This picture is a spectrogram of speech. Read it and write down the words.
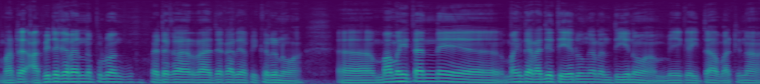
මට අපිට කරන්න පුළුවන් වැඩකාර රාජකාරය අපි කරනවා. මම හිතන්නේ මහිත රජ තේරුම් ගන්න තියෙනවා මේක ඉතා වටිනා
